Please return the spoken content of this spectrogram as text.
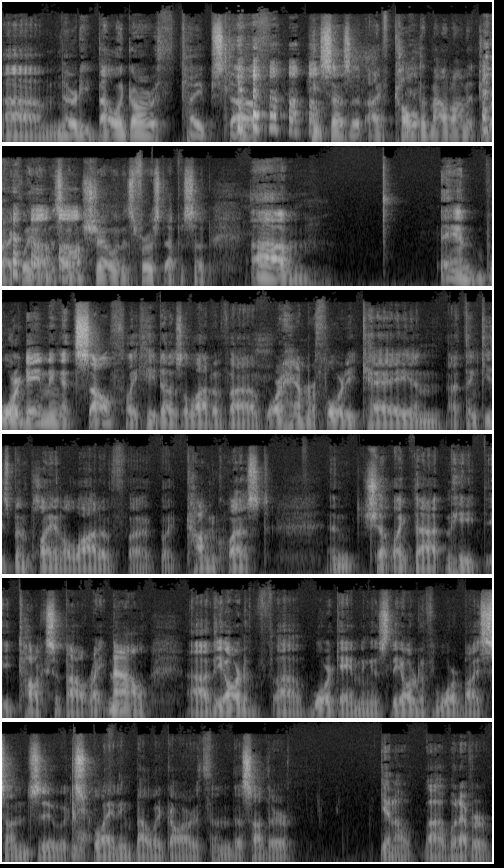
um, nerdy Belagarth type stuff. He says it. I've called him out on it directly on his own show in his first episode. Um, and wargaming itself like he does a lot of uh, warhammer 40k and i think he's been playing a lot of uh, like conquest and shit like that. And he, he talks about right now uh, the art of uh, wargaming is the art of war by Sun Tzu, explaining Belagarth and this other, you know, uh, whatever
